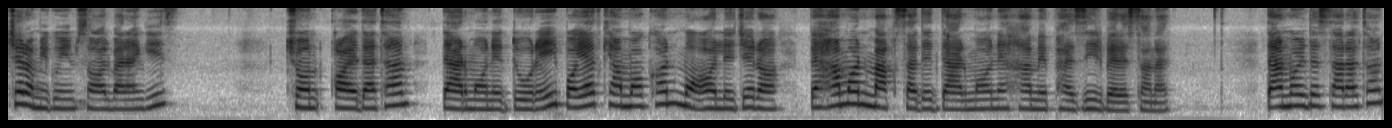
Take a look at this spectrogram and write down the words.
چرا می گوییم سوال برانگیز؟ چون قاعدتا درمان دوره‌ای باید کماکان معالجه را به همان مقصد درمان همه پذیر برساند. در مورد سرطان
